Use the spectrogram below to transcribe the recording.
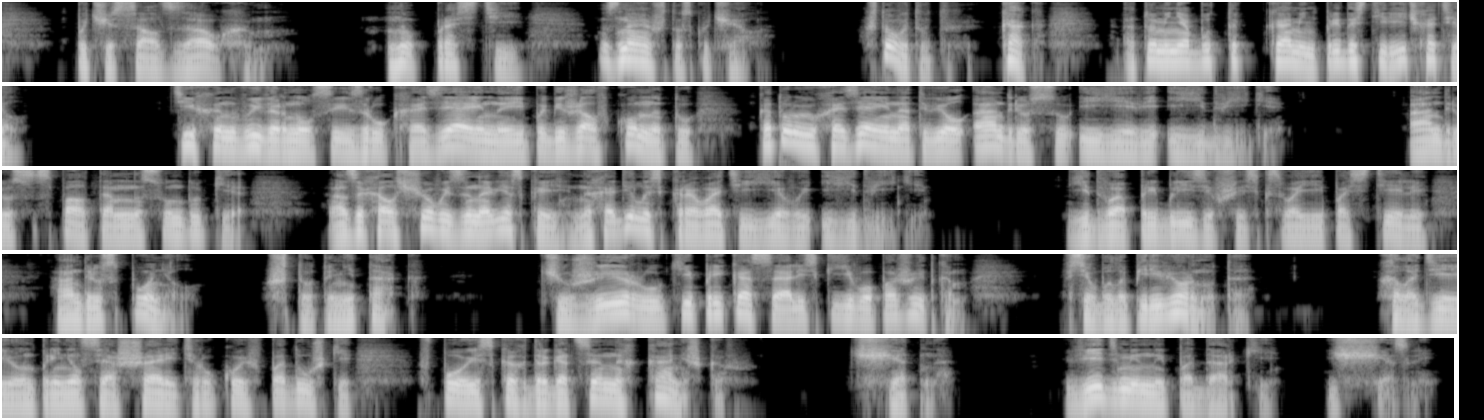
почесал за ухом. «Ну, прости, знаю, что скучал. Что вы тут? Как? а то меня будто камень предостеречь хотел. Тихон вывернулся из рук хозяина и побежал в комнату, которую хозяин отвел Андрюсу и Еве и Едвиге. Андрюс спал там на сундуке, а за холщовой занавеской находилась кровать Евы и Едвиги. Едва приблизившись к своей постели, Андрюс понял, что-то не так. Чужие руки прикасались к его пожиткам — все было перевернуто. Холодея он принялся шарить рукой в подушке в поисках драгоценных камешков. Тщетно. Ведьмины подарки исчезли.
